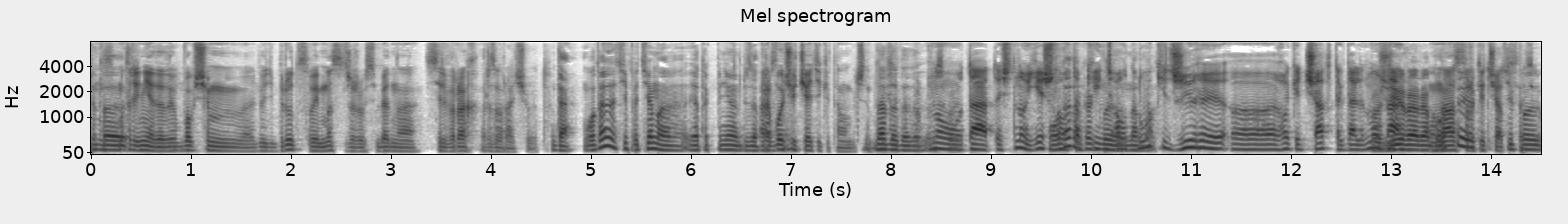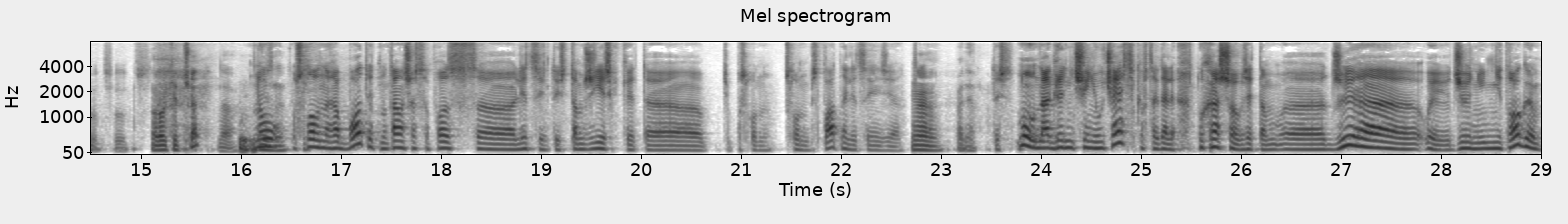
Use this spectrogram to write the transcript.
Ну, что-то... смотри, нет, это, в общем, люди берут свои мессенджеры у себя на серверах, разворачивают. Да, вот эта типа тема, я так понимаю, безопасная. Рабочие чатики там обычно. Да-да-да-да. Ну, да, то есть, ну, есть Вот что это там как какие-нибудь аутлуки, джиры, рокет чат и так далее. Ну, Ну, да. Жира У нас работает, Rocket Chat, типа кстати, вот- вот, Rocket Chat? да. Ну, условно работает, но там сейчас вопрос э, лицензии. То есть там же есть какая-то, типа, условно, условно бесплатная лицензия. А, понятно. То есть, ну, на ограничение участников и так далее. Ну, хорошо, взять там э, Джира, ой, Джира не, не трогаем,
